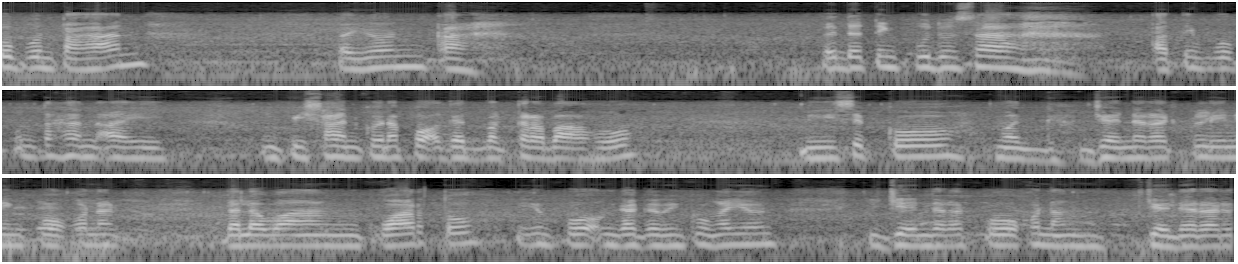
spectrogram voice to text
pupuntahan. Ayun, ah, Pagdating po dun sa ating pupuntahan ay umpisahan ko na po agad magtrabaho. Niisip ko mag-general cleaning po ako ng dalawang kwarto. Yun po ang gagawin ko ngayon. I-general po ako ng general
